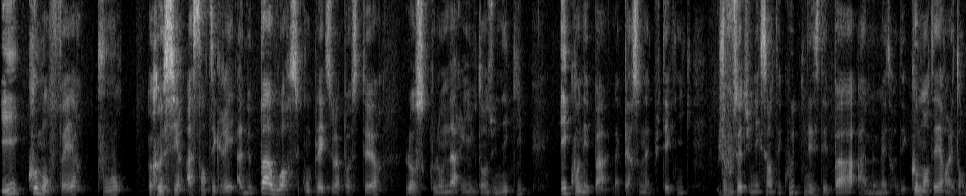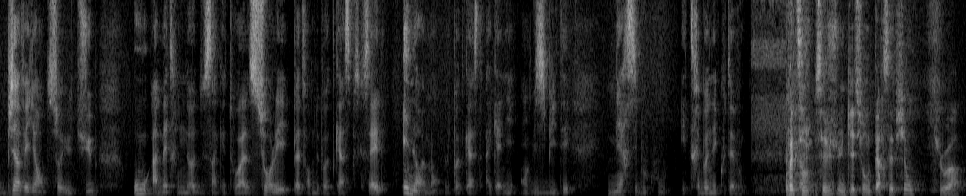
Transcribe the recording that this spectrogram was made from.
et comment faire pour réussir à s'intégrer, à ne pas avoir ce complexe de l'imposteur lorsque l'on arrive dans une équipe et qu'on n'est pas la personne la plus technique. Je vous souhaite une excellente écoute. N'hésitez pas à me mettre des commentaires en étant bienveillant sur YouTube ou à mettre une note de 5 étoiles sur les plateformes de podcast parce que ça aide énormément le podcast à gagner en visibilité. Merci beaucoup et très bonne écoute à vous. En fait, c'est- juste une question de perception, tu vois.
